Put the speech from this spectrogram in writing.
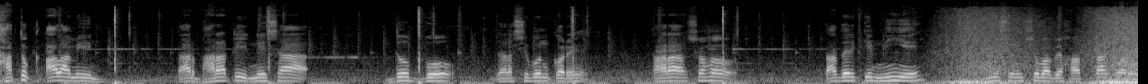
ঘাতক আলামিন, তার ভাড়াটি, নেশা, দ্রব্য যারা সেবন করে, তারা সহ তাদেরকে নিয়ে নৃশংসভাবে হত্যা করে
